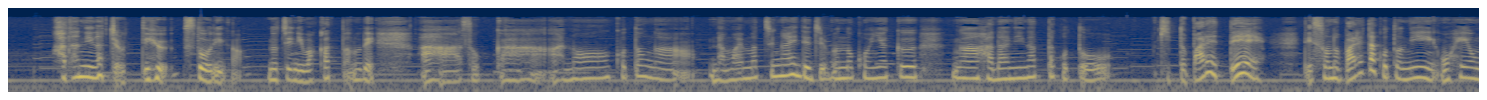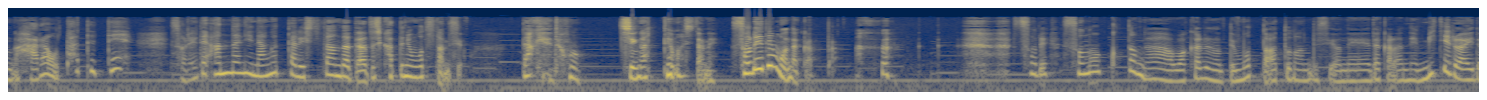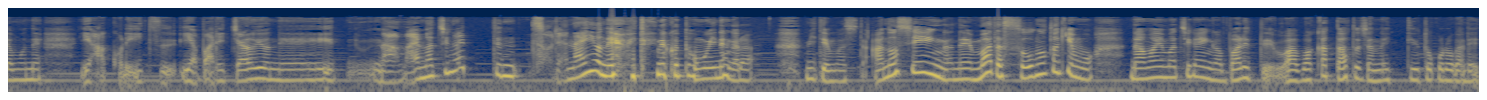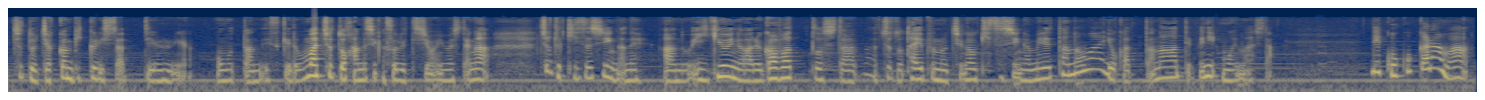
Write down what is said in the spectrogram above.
破談になっちゃうっていうストーリーが後に分かったのでああそっかあのことが名前間違いで自分の婚約が破談になったこときっとバレてでそのバレたことにオヘヨンが腹を立ててそれであんなに殴ったりしてたんだって私勝手に思ってたんですよ。だけど違ってましたね。それでもなかった。それそのことが分かるのってもっと後なんですよね。だからね見てる間もねいやこれいついやバレちゃうよね。名前間違えってそりゃないよね みたいなこと思いながら見てました。あのシーンがねまだその時も名前間違いがバレては分かった後じゃないっていうところがねちょっと若干びっくりしたっていうのには思ったんですけどまあちょっと話がそれてしまいましたがちょっとキスシーンがねあの勢いのあるガバッとしたちょっとタイプの違うキスシーンが見れたのは良かったなっていうふうに思いました。でここからは、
